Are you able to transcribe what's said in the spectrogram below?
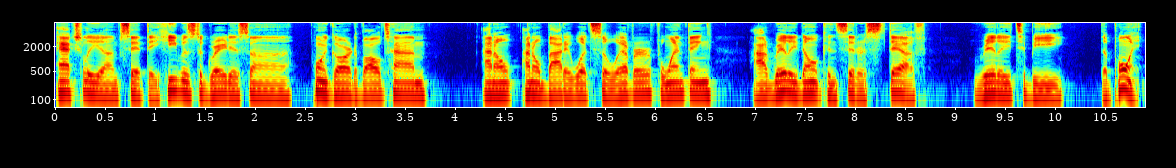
actually um, said that he was the greatest uh, point guard of all time. I don't I don't buy it whatsoever. For one thing, I really don't consider Steph really to be the point.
